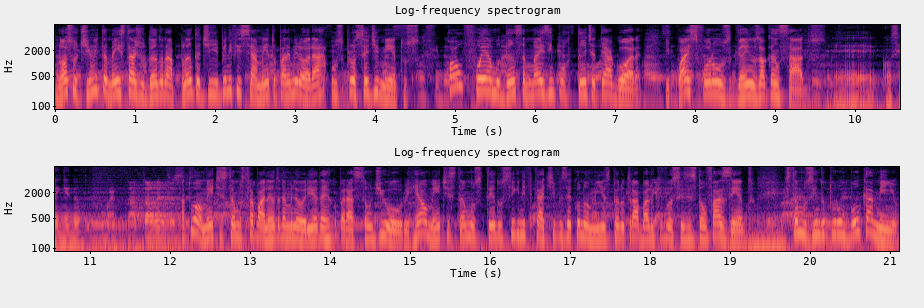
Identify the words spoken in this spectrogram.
Nosso time também está ajudando na planta de beneficiamento para melhorar os procedimentos. Qual foi a mudança mais importante até agora e quais foram os ganhos alcançados? É, conseguido. Atualmente estamos trabalhando na melhoria da recuperação de ouro e realmente estamos tendo significativas economias pelo trabalho que vocês estão fazendo. Estamos indo por um bom caminho,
